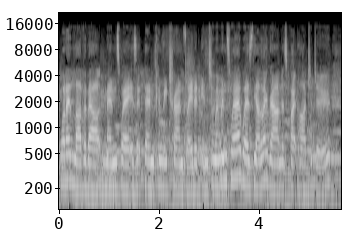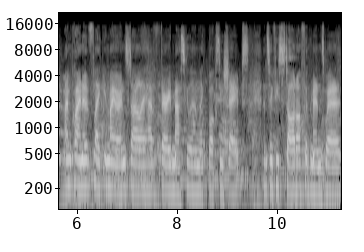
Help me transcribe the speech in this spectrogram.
What I love about menswear is it then can be translated into women's wear, whereas the other way around is quite hard to do. I'm kind of like in my own style, I have very masculine, like boxy shapes. And so if you start off with menswear,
